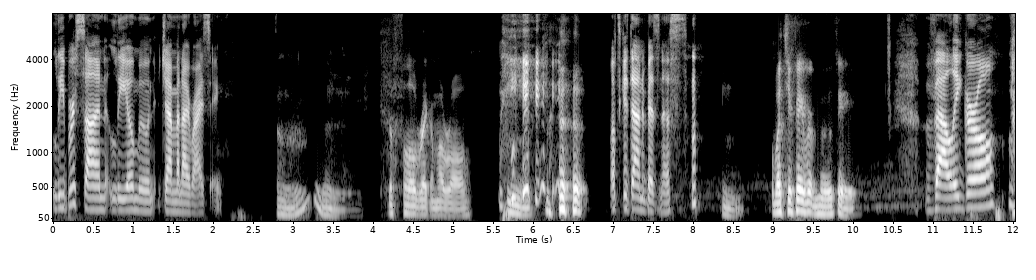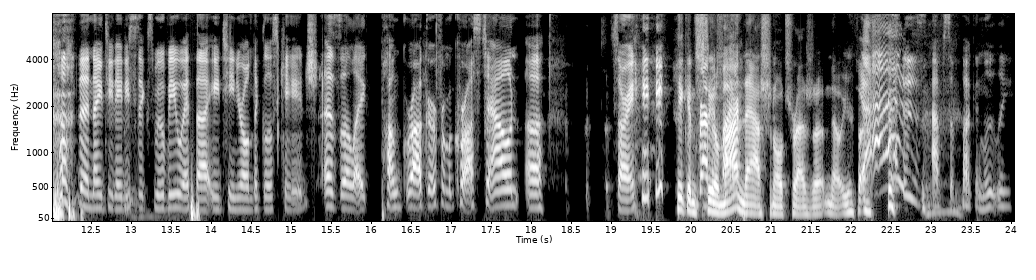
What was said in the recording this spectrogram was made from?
Libra Sun, Leo Moon, Gemini Rising. Ooh. The full rigmarole. Mm. Let's get down to business. What's your favorite movie? Valley Girl, the 1986 movie with 18 year old Nicolas Cage as a like punk rocker from across town. Uh, sorry. He can Rapid steal my national treasure. No, you're fine. yes, absolutely.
